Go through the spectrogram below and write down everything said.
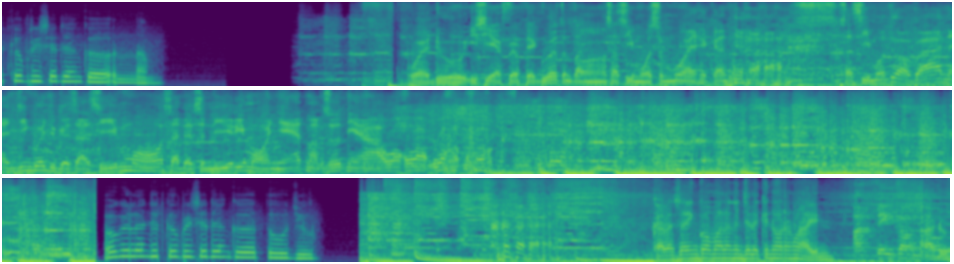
Lanjut ke preset yang keenam. Waduh, isi FFP gue tentang Sasimo semua ya kan? Sasimo tuh apaan? Anjing gue juga Sasimo. Sadar sendiri monyet maksudnya. Wok wok wok wok Oke lanjut ke preset yang ketujuh. Kalau saya kok malah ngejelekin orang lain? Aduh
